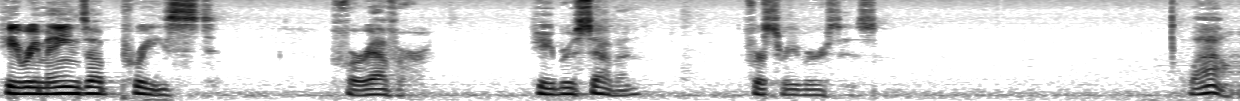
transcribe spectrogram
he remains a priest forever. Hebrews 7, first three verses. Wow.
